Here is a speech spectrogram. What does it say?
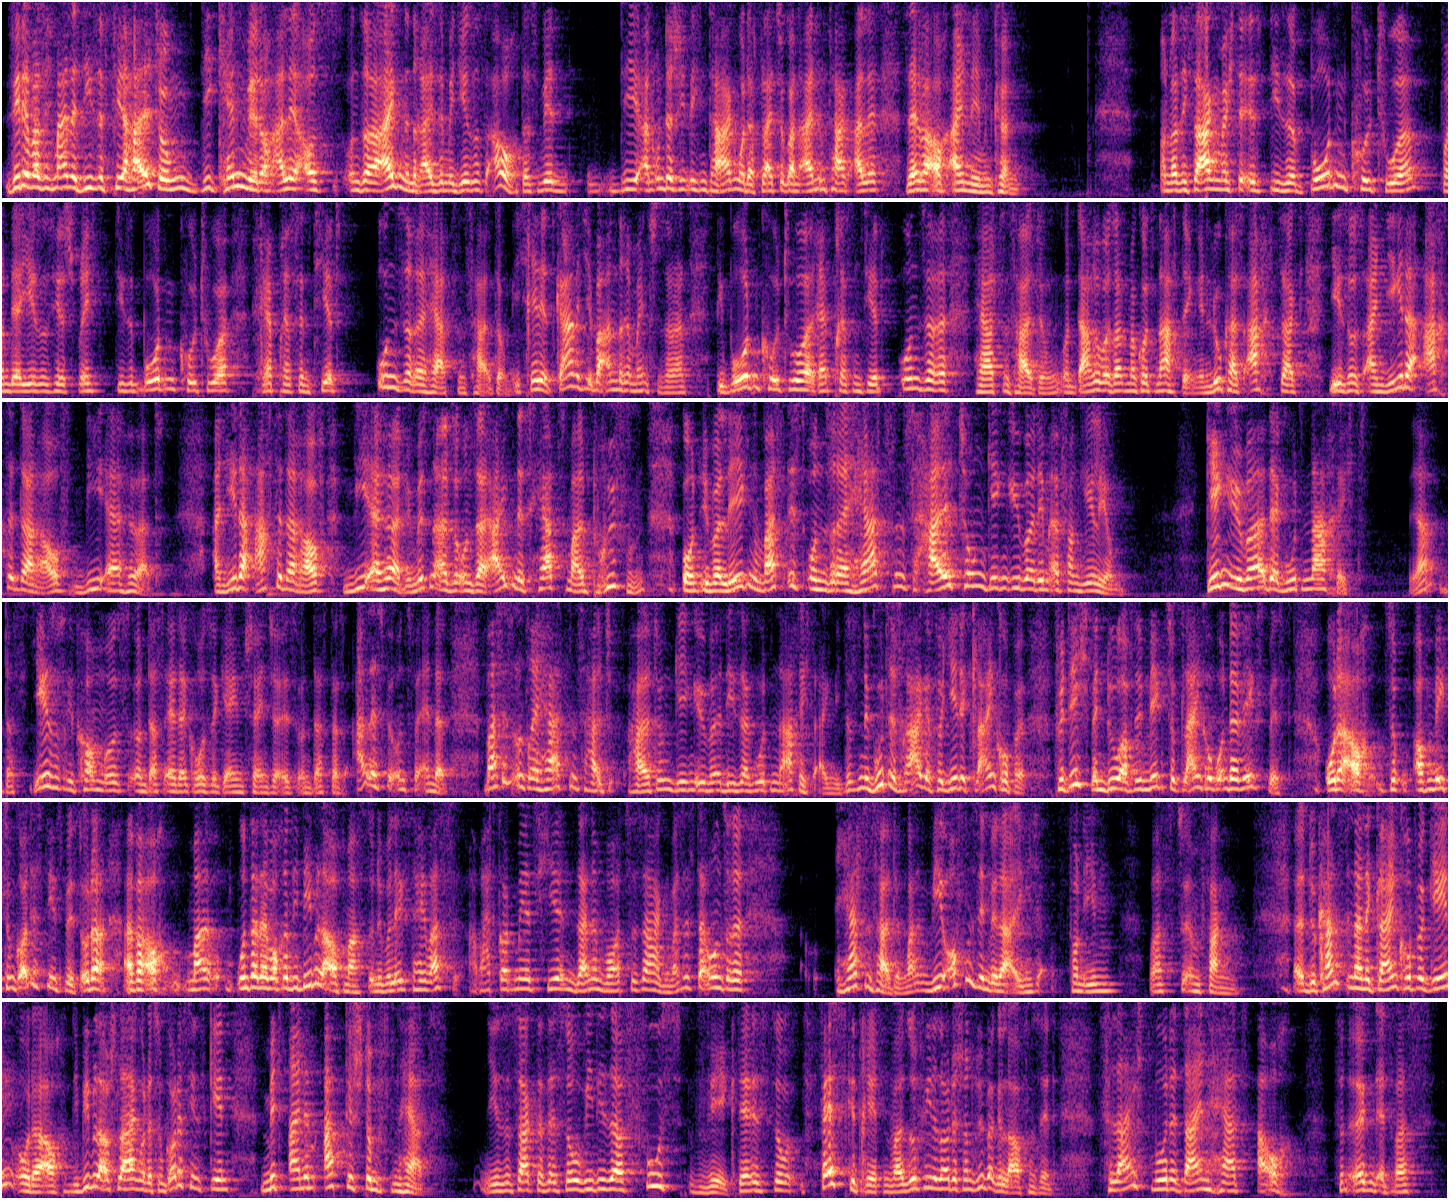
Seht ihr, was ich meine? Diese vier Haltungen, die kennen wir doch alle aus unserer eigenen Reise mit Jesus auch, dass wir die an unterschiedlichen Tagen oder vielleicht sogar an einem Tag alle selber auch einnehmen können. Und was ich sagen möchte, ist, diese Bodenkultur, von der Jesus hier spricht, diese Bodenkultur repräsentiert unsere Herzenshaltung. Ich rede jetzt gar nicht über andere Menschen, sondern die Bodenkultur repräsentiert unsere Herzenshaltung. Und darüber sollten wir kurz nachdenken. In Lukas 8 sagt Jesus, ein jeder achte darauf, wie er hört. Ein jeder achte darauf, wie er hört. Wir müssen also unser eigenes Herz mal prüfen und überlegen, was ist unsere Herzenshaltung gegenüber dem Evangelium, gegenüber der guten Nachricht ja, dass Jesus gekommen ist und dass er der große Gamechanger ist und dass das alles für uns verändert. Was ist unsere Herzenshaltung gegenüber dieser guten Nachricht eigentlich? Das ist eine gute Frage für jede Kleingruppe. Für dich, wenn du auf dem Weg zur Kleingruppe unterwegs bist oder auch zum, auf dem Weg zum Gottesdienst bist oder einfach auch mal unter der Woche die Bibel aufmachst und überlegst, hey, was hat Gott mir jetzt hier in seinem Wort zu sagen? Was ist da unsere Herzenshaltung? Wie offen sind wir da eigentlich von ihm was zu empfangen? Äh, du kannst in deine Kleingruppe gehen oder auch die Bibel aufschlagen oder zum Gottesdienst gehen mit einem abgestumpften Herz. Jesus sagt, das ist so wie dieser Fußweg, der ist so festgetreten, weil so viele Leute schon rübergelaufen sind. Vielleicht wurde dein Herz auch von irgendetwas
